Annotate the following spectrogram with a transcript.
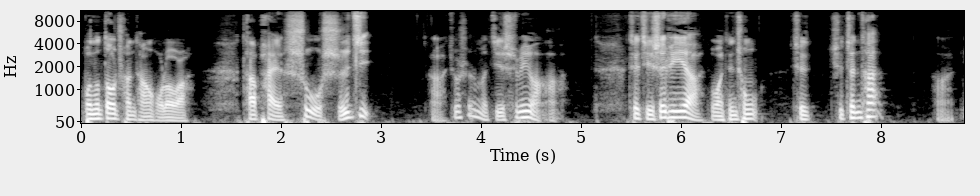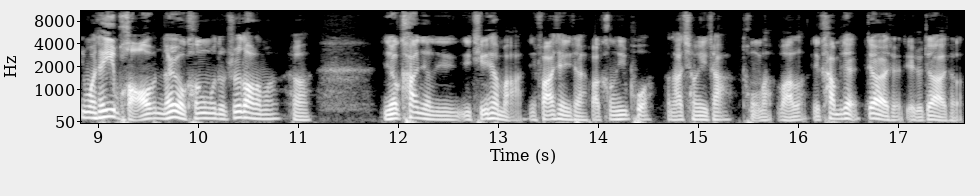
不能都穿糖葫芦啊。他派数十骑啊，就是那么几十匹马，这几十匹呀往前冲，去去侦探啊！你往前一跑，哪有坑不就知道了吗？是吧？你要看见了，你你停下马，你发现一下，把坑一破，拿枪一扎，捅了，完了，你看不见，掉下去也就掉下去了。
